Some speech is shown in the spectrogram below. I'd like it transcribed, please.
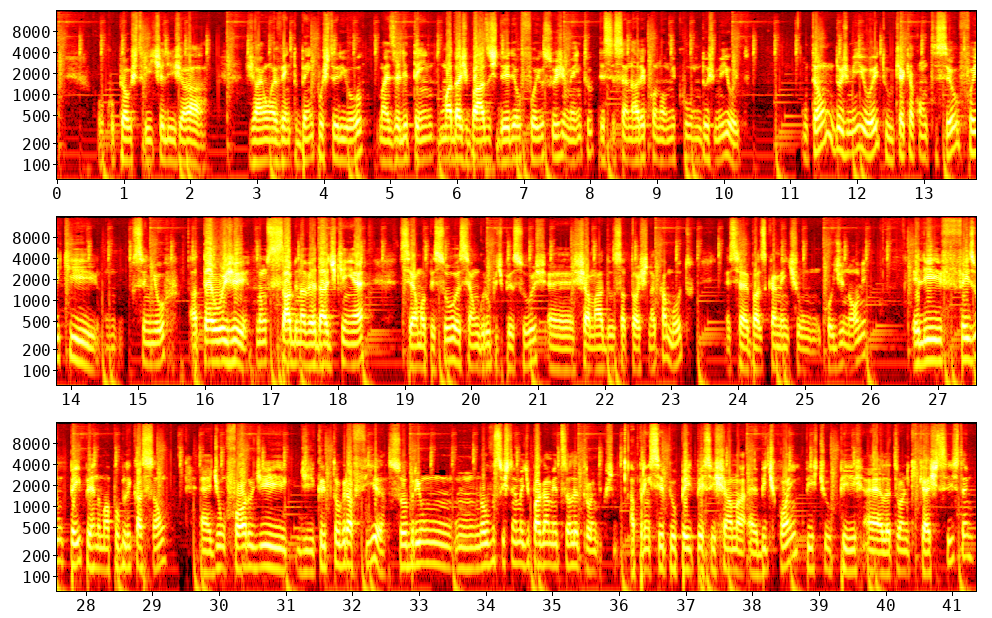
O Wall Street ele já já é um evento bem posterior, mas ele tem uma das bases dele foi o surgimento desse cenário econômico em 2008. Então, em 2008, o que é que aconteceu foi que um senhor, até hoje não se sabe na verdade quem é, se é uma pessoa, se é um grupo de pessoas, é chamado Satoshi Nakamoto. Esse é basicamente um codinome. Ele fez um paper numa publicação é, de um fórum de, de criptografia sobre um, um, novo sistema de pagamentos eletrônicos. A princípio, o paper se chama é, Bitcoin, Peer-to-Peer é, Electronic Cash System,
